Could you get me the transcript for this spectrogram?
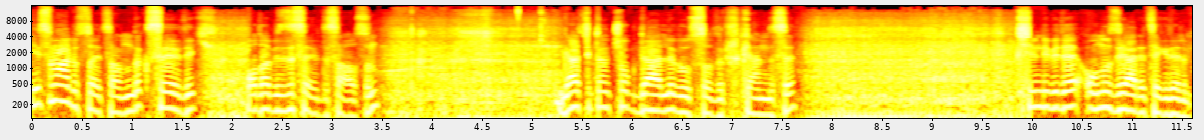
İsmail Usta'yı tanıdık, sevdik. O da bizi sevdi sağ olsun. Gerçekten çok değerli bir ustadır kendisi. Şimdi bir de onu ziyarete gidelim.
